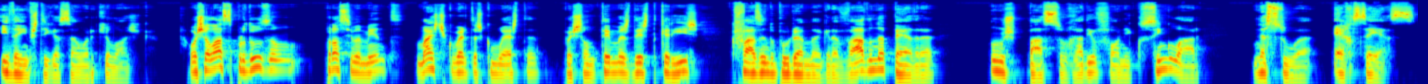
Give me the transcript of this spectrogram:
e da investigação arqueológica. Oxalá se produzam proximamente mais descobertas como esta, pois são temas deste cariz que fazem do programa Gravado na Pedra um espaço radiofónico singular na sua RCS.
